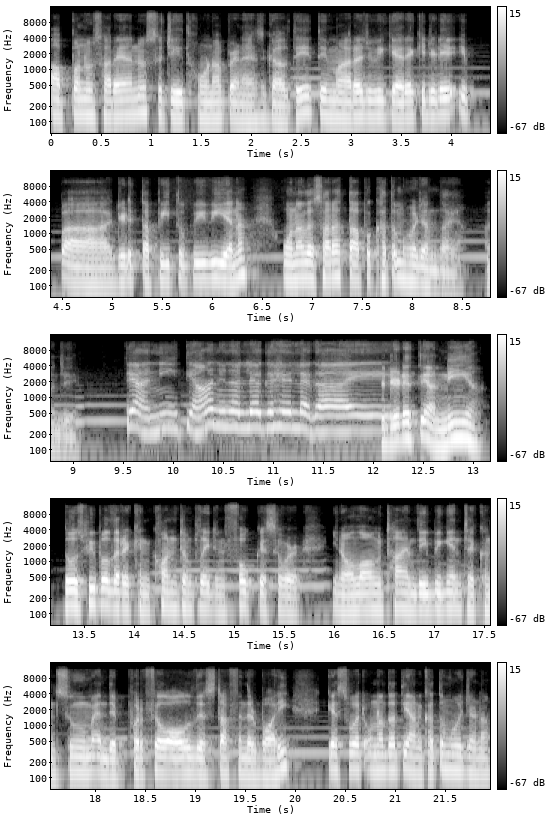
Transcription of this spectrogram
ਆਪਾਂ ਨੂੰ ਸਾਰਿਆਂ ਨੂੰ ਸੁਚੇਤ ਹੋਣਾ ਪੈਣਾ ਇਸ ਗੱਲ ਤੇ ਤੇ ਮਹਾਰਾਜ ਵੀ ਕਹਿ ਰਹੇ ਕਿ ਜਿਹੜੇ ਇਹ ਭਾ- ਜਿਹੜੇ ਤਪੀ ਤੁਪੀ ਵੀ ਹੈ ਨਾ ਉਹਨਾਂ ਦਾ ਸਾਰਾ ਤਪ ਖਤਮ ਹੋ ਜਾਂਦਾ ਆ ਹਾਂਜੀ ਧਿਆਨੀ ਧਿਆਨ ਨ ਲਗਹਿ ਲਗਾਏ ਤੇ ਜਿਹੜੇ ਧਿਆਨੀ ਆ those people that can contemplate and focus over you know a long time they begin to consume and they put fill all of this stuff in their body guess what ਉਹਨਾਂ ਦਾ ਧਿਆਨ ਖਤਮ ਹੋ ਜਾਣਾ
